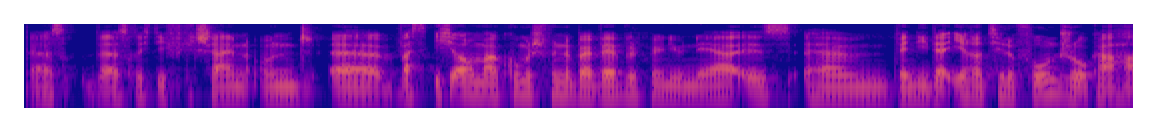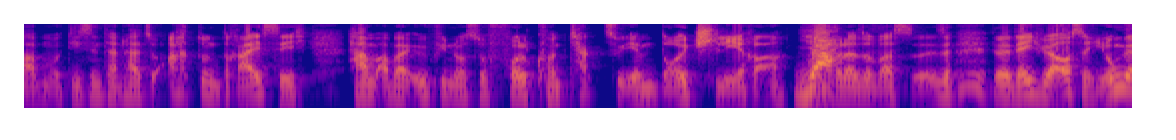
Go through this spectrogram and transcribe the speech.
da ist, da ist richtig viel Schein. Und äh, was ich auch immer komisch finde bei Wer wird Millionär ist, ähm, wenn die da ihre Telefonjoker haben und die sind dann halt so 38, haben aber irgendwie noch so voll Kontakt zu ihrem Deutschlehrer ja. oder sowas. Also, da denke ich mir auch so, Junge,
